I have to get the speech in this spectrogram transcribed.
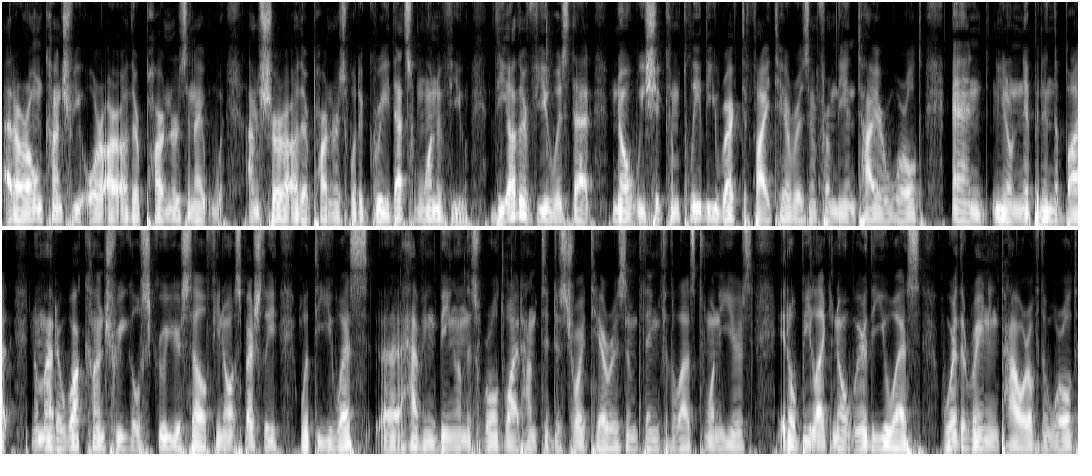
at our own country or our other partners. And I, I'm sure our other partners would agree. That's one view. The other view is that no, we should completely rectify terrorism from the entire world and you know nip it in the butt. No matter what country, go screw yourself. You know, especially with the U.S. Uh, having been on this worldwide hunt to destroy terrorism thing for the last 20 years, it'll be like, no, we're the U.S. We're the reigning power of the world.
